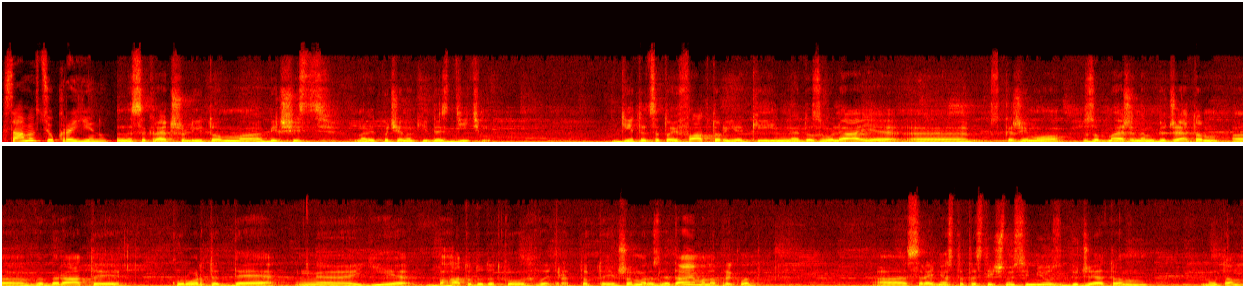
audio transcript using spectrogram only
саме в цю країну. Не секрет, що літом більшість на відпочинок їде з дітьми. Діти це той фактор, який не дозволяє, е, скажімо, з обмеженим бюджетом е, вибирати курорти, де е, є багато додаткових витрат. Тобто, якщо ми розглядаємо, наприклад, середньостатистичну сім'ю з бюджетом ну, там,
